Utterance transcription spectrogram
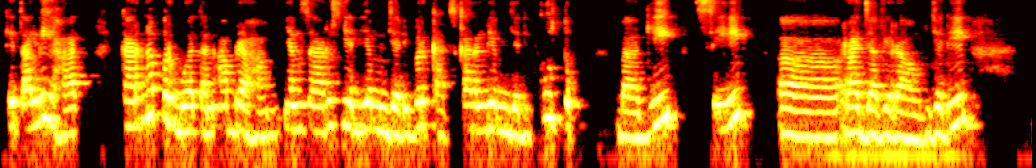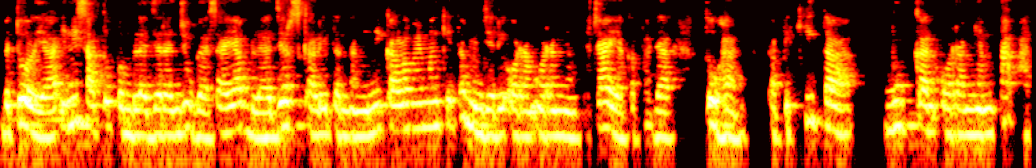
Kita lihat karena perbuatan Abraham yang seharusnya dia menjadi berkat, sekarang dia menjadi kutuk bagi si uh, Raja Firaun. Jadi betul ya, ini satu pembelajaran juga. Saya belajar sekali tentang ini. Kalau memang kita menjadi orang-orang yang percaya kepada Tuhan, tapi kita bukan orang yang taat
